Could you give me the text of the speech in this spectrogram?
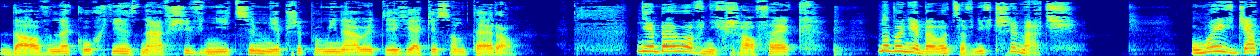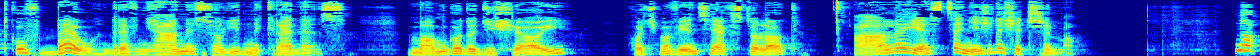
Dawne kuchnie na wsi w niczym nie przypominały tych, jakie są tero. Nie było w nich szofek, no bo nie było co w nich trzymać. U moich dziadków był drewniany, solidny kredens. Mam go do dzisiaj, choć ma więcej jak sto lat, ale jeszcze nieźle się trzyma. No,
